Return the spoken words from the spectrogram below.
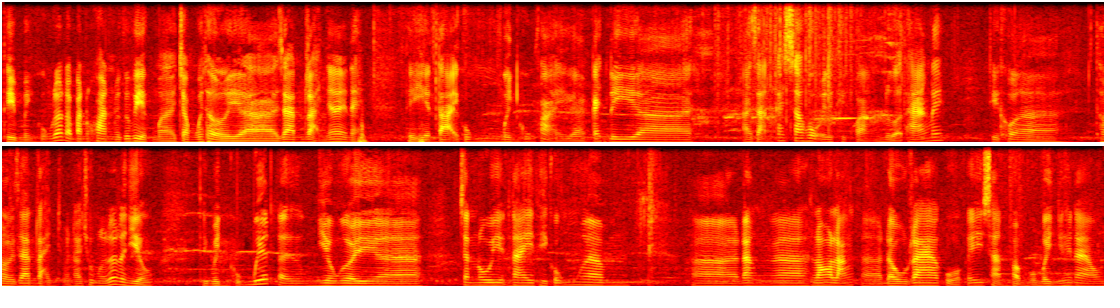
Thì mình cũng rất là băn khoăn với cái việc mà trong cái thời à, gian rảnh như này này thì hiện tại cũng mình cũng phải à, cách đi à, giãn cách xã hội thì khoảng nửa tháng đấy thì à, thời gian rảnh và nói chung là rất là nhiều. Thì mình cũng biết là nhiều người à, chăn nuôi hiện nay thì cũng à, à, đang à, lo lắng à, đầu ra của cái sản phẩm của mình như thế nào.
